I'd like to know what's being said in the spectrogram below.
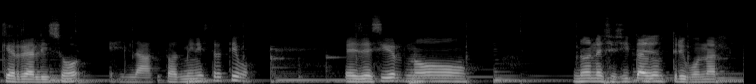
que realizó el acto administrativo. Es decir, no, no necesita de un tribunal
